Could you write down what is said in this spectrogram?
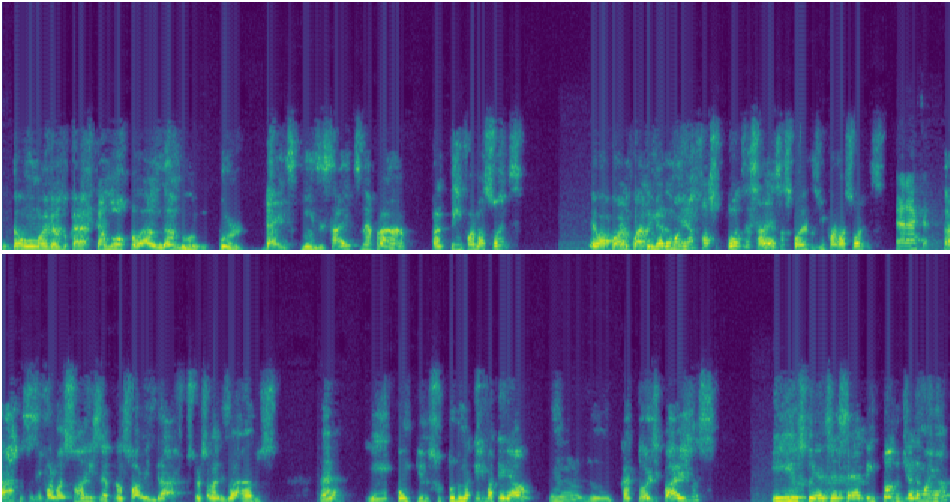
Então, ao invés do cara ficar louco lá andando por 10, 15 sites né, para ter informações, eu acordo 4 e meia da manhã, faço todas essa, essas coletas de informações, Caraca. trato essas informações, né, transformo em gráficos personalizados, né, e compilo isso tudo naquele material, com 14 páginas, e os clientes recebem todo dia de manhã,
